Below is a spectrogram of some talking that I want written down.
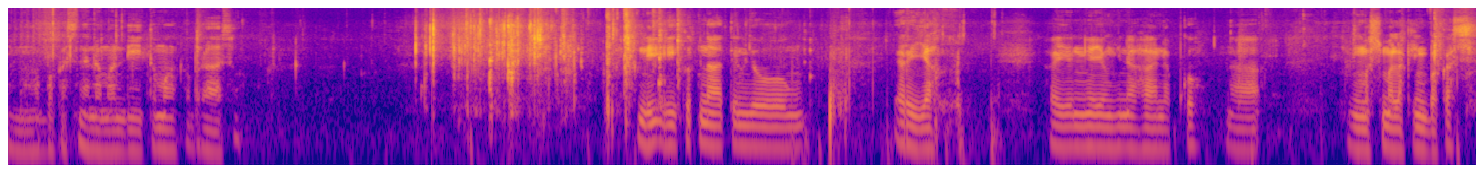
Yung mga bakas na naman dito mga kabraso niikot natin yung area. Ayun nga yung hinahanap ko na yung mas malaking bakas.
